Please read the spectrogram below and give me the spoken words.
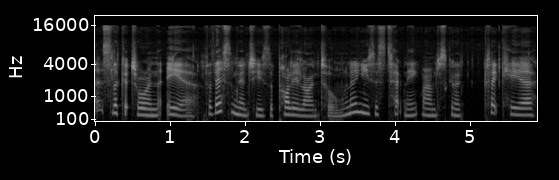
Let's look at drawing the ear. For this I'm going to use the polyline tool. I'm going to use this technique where I'm just going to click here,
